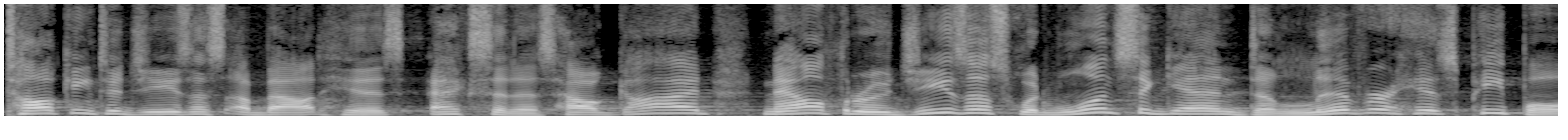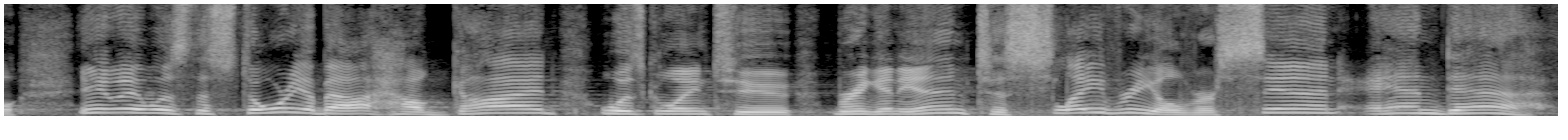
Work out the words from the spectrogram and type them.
talking to Jesus about his exodus, how God now through Jesus would once again deliver his people. It, it, was the story about how God was going to bring an end to slavery over sin and death.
